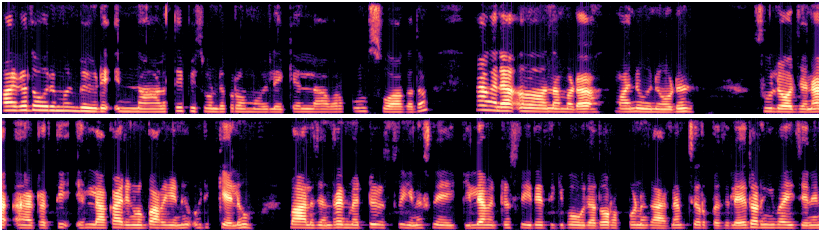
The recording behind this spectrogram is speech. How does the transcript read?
മഴ വീടെ നാളത്തെ എപ്പിസോഡിന്റെ പ്രൊമോയിലേക്ക് എല്ലാവർക്കും സ്വാഗതം. അങ്ങനെ നമ്മുടെ മനുവിനോട് സുലോചന ഏട്ടത്തി എല്ലാ കാര്യങ്ങളും പറയുന്നു. ഒരിക്കലും ബാലചന്ദ്രൻ മറ്റൊരു സ്ത്രീനെ സ്നേഹിക്കില്ല മറ്റൊരു സ്ത്രീയുടെ അടുത്തേക്ക് പോകില്ല. അത് ഉറപ്പാണ്. കാരണം ചെറുപ്പത്തിലേ തുടങ്ങി വൈജയനെ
